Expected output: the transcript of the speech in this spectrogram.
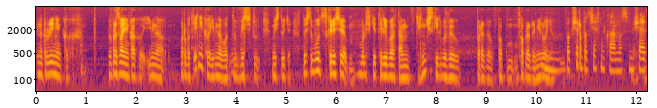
направлений, как в образовании, как именно робототехника, именно вот в, институ- в институте. То есть это будут, скорее всего, больше какие-то либо там технические, либо же по, по программированию. Вообще робототехника, она совмещает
